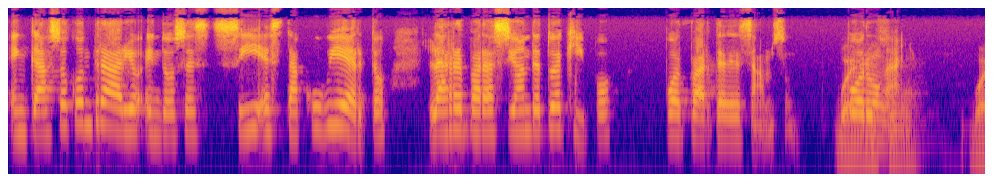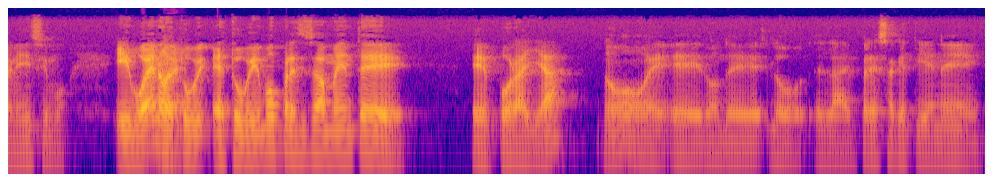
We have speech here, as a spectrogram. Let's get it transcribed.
en caso contrario, entonces sí está cubierto la reparación de tu equipo por parte de Samsung por un año. Buenísimo. Y bueno, estuvimos precisamente eh, por allá, ¿no? Eh, eh, donde la empresa que tiene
